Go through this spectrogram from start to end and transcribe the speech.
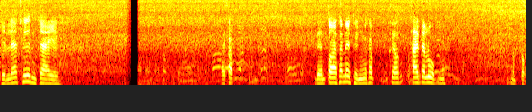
เห็นแล้วชื่นใจไปครับ เดินต่อท่านได้ถึงนะครับเที่ยวท้ายตะลูปนี่น้ำตก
